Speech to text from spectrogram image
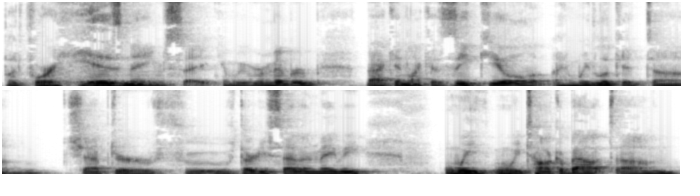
but for His name's sake. And we remember back in like Ezekiel, and we look at uh, chapter 37 maybe, when we, when we talk about um,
